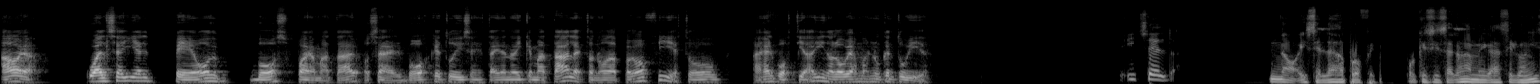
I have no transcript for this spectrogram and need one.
Ahora, ¿cuál sería el peor boss para matar? O sea, el boss que tú dices, esta idea no hay que matarla, esto no da profi, esto haz el bostear y no lo veas más nunca en tu vida. Y Zelda. No, y Zelda da profit. Porque si sacas la Mega Silvan y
